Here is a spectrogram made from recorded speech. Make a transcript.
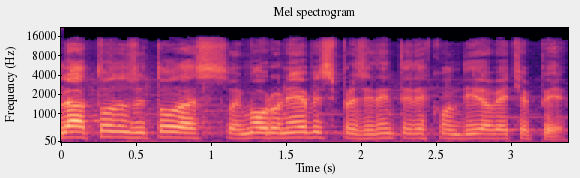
Hola a todos y todas, soy Mauro Neves, presidente de Escondida BHP.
